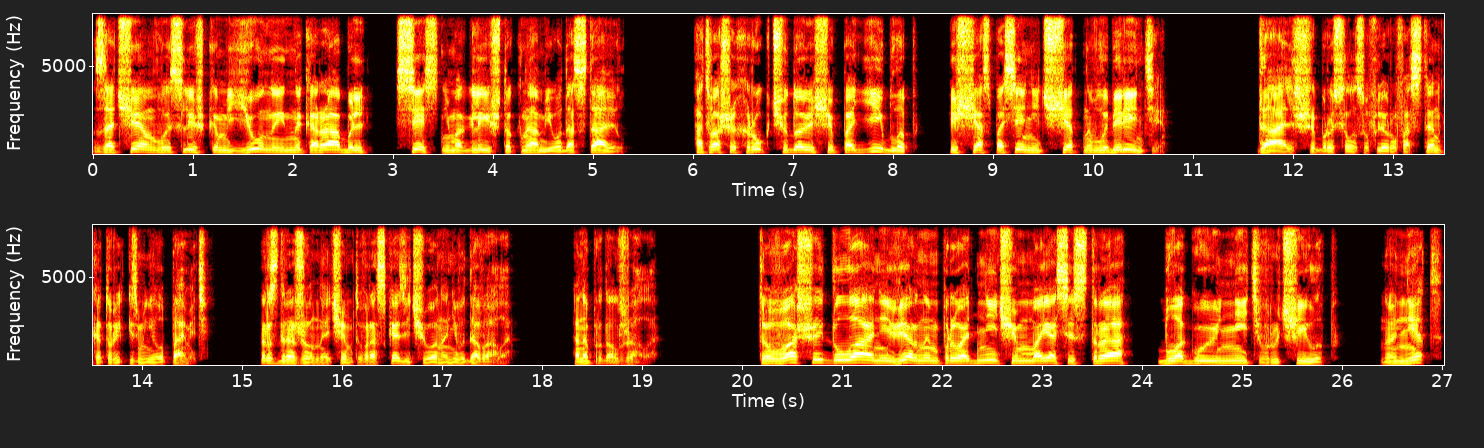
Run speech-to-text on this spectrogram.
Зачем вы слишком юный на корабль сесть не могли, что к нам его доставил? От ваших рук чудовище погибло б, ища спасения тщетно в лабиринте. «Дальше!» — бросила суфлеру Фастен, который изменила память. Раздраженная чем-то в рассказе, чего она не выдавала. Она продолжала. «То вашей длани верным проводничем моя сестра благую нить вручила б. Но нет,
